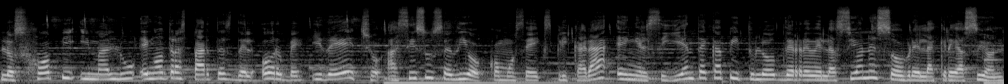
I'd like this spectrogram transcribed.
los Hopi y Malú en otras partes del orbe, y de hecho así sucedió como se explicará en el siguiente capítulo de Revelaciones sobre la creación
